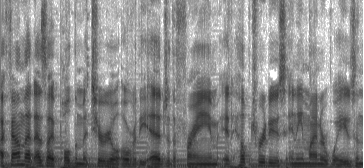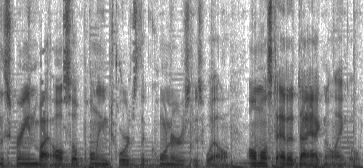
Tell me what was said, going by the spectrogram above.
I found that as I pulled the material over the edge of the frame, it helped reduce any minor waves in the screen by also pulling towards the corners as well, almost at a diagonal angle.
